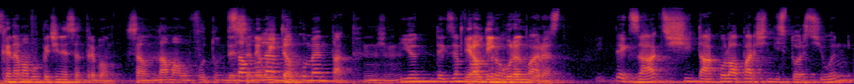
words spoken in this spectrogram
Că n-am avut pe cine să întrebăm sau n-am avut unde sau să ne uităm. Sau documentat. Mm-hmm. Eu, de exemplu, Erau din gură în gură. Asta. Exact, și acolo apar și distorsiuni,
